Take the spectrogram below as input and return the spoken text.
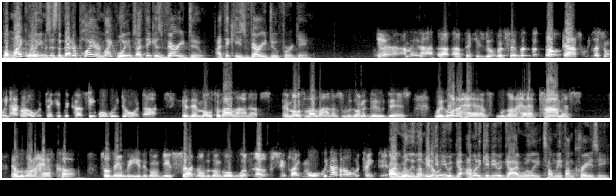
but Mike Williams is the better player, and Mike Williams, I think, is very due. I think he's very due for a game. Yeah, I mean, I, I, I think he's doing. But, but those guys, listen, we're not going to overthink it because see what we're doing, Doc, is in most of our lineups. In most of our lineups, we're going to do this. We're going to have we're going to have Thomas, and we're going to have Kupp. So then we either going to get Sutton or we're going to go with another receiver like Moore. We're not going to overthink this. All right, Willie, let me You know- give you a guy. I'm going to give you a guy, Willie. Tell me if I'm crazy.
